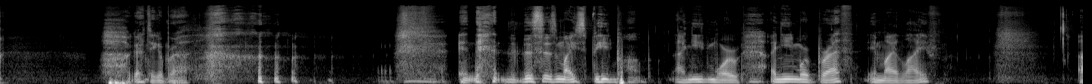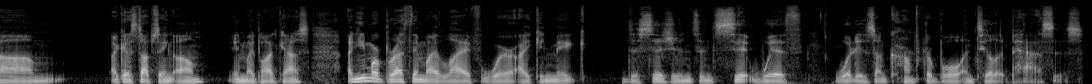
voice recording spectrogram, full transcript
I gotta take a breath. and this is my speed bump. I need more. I need more breath in my life. Um, I gotta stop saying um in my podcast. I need more breath in my life where I can make decisions and sit with what is uncomfortable until it passes.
